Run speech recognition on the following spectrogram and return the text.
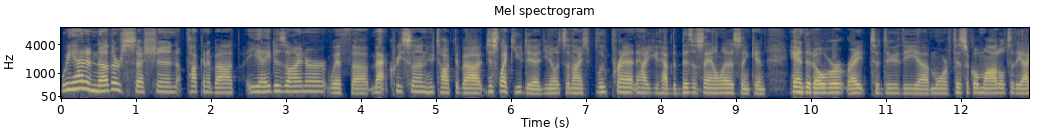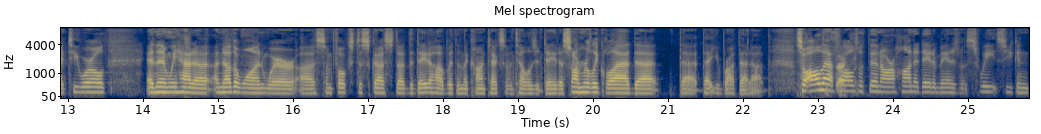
We had another session talking about EA Designer with uh, Matt Creason, who talked about just like you did. You know, it's a nice blueprint how you have the business analyst and can hand it over right to do the uh, more physical model to the IT world. And then we had a, another one where uh, some folks discussed uh, the data hub within the context of intelligent data. So I'm really glad that that that you brought that up. So all that exactly. falls within our HANA Data Management Suite. So you can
